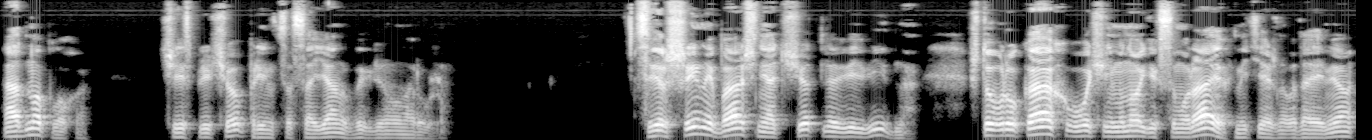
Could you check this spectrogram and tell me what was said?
Одно плохо. Через плечо принца Саян выглянул наружу. С вершины башни отчетливо видно, что в руках у очень многих самураев мятежного даймё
